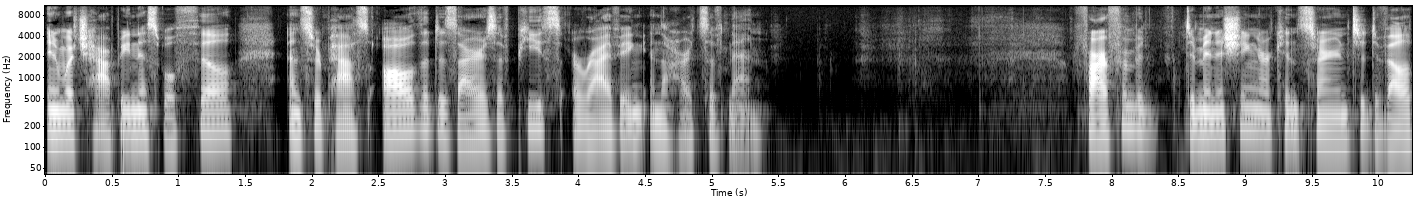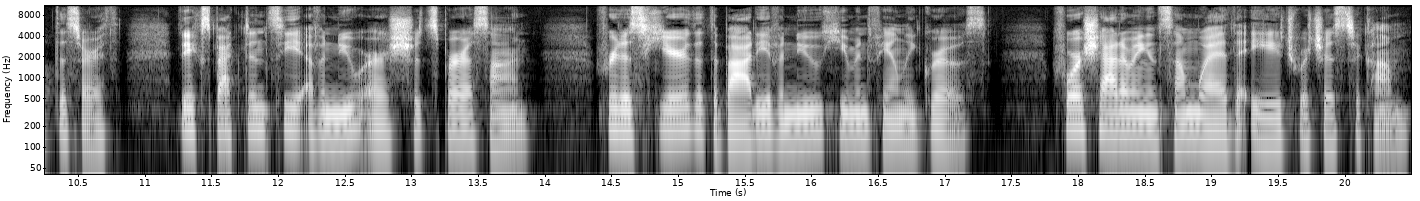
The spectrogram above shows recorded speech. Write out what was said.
in which happiness will fill and surpass all the desires of peace arriving in the hearts of men. Far from diminishing our concern to develop this earth, the expectancy of a new earth should spur us on, for it is here that the body of a new human family grows, foreshadowing in some way the age which is to come.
